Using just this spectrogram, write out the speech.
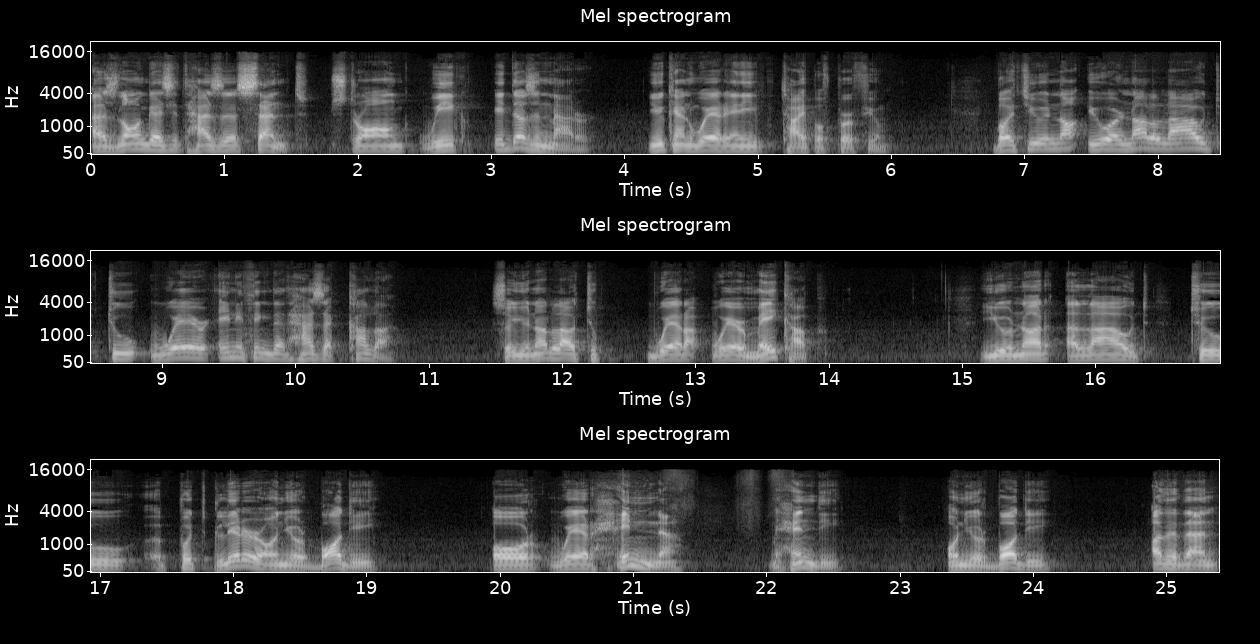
as long as it has a scent, strong, weak, it doesn't matter. You can wear any type of perfume. But you're not, you are not allowed to wear anything that has a color. So you're not allowed to wear, wear makeup. You're not allowed to uh, put glitter on your body or wear henna, mehendi, on your body other than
